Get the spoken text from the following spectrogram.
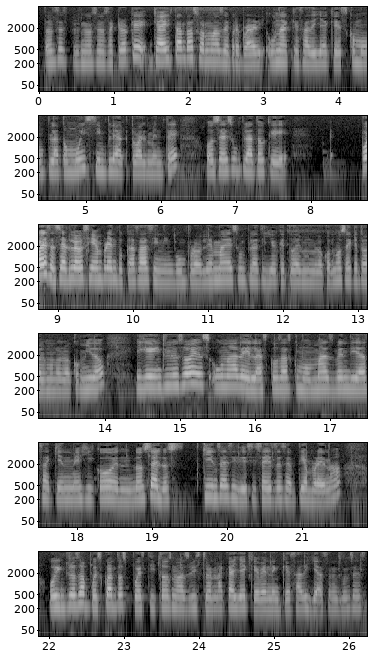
Entonces, pues no sé, o sea, creo que, que hay tantas formas de preparar una quesadilla que es como un plato muy simple actualmente. O sea, es un plato que Puedes hacerlo siempre en tu casa sin ningún problema. Es un platillo que todo el mundo lo conoce, que todo el mundo lo ha comido y que incluso es una de las cosas como más vendidas aquí en México en, no sé, los 15 y 16 de septiembre, ¿no? O incluso pues cuántos puestitos no has visto en la calle que venden quesadillas. Entonces,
